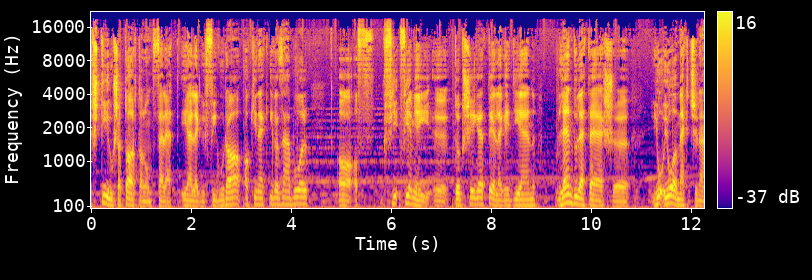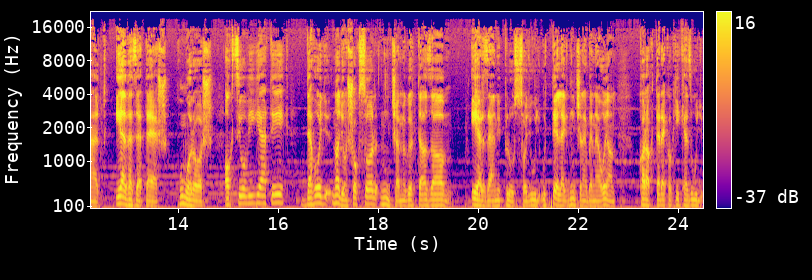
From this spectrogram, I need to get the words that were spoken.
stílus a tartalom felett jellegű figura, akinek igazából a, a fi, filmjei ö, többsége tényleg egy ilyen lendületes, ö, jó, jól megcsinált, élvezetes, humoros akcióvígjáték, de hogy nagyon sokszor nincsen mögötte az a érzelmi plusz, hogy úgy, úgy tényleg nincsenek benne olyan karakterek, akikhez úgy,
